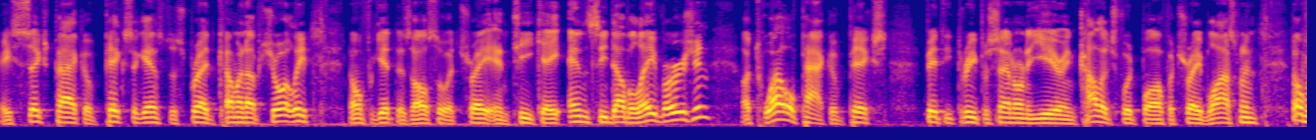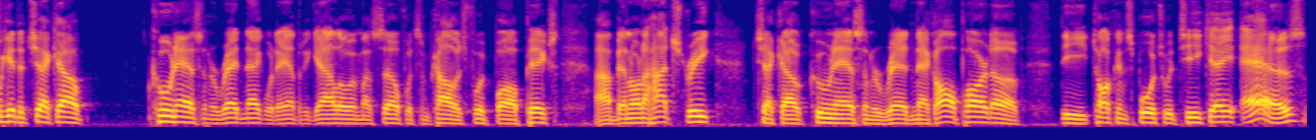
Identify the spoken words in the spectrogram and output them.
a six pack of picks against the spread coming up shortly. Don't forget there's also a Trey and TK NCAA version, a 12 pack of picks 53% on a year in college football for Trey Blossman. Don't forget to check out Coon-Ass and the Redneck with Anthony Gallo and myself with some college football picks. I've been on a hot streak. Check out Coon-Ass and the Redneck, all part of the Talking Sports with TK, as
